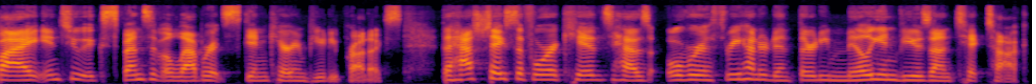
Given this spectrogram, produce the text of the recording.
buy into expensive, elaborate skincare and beauty products, the hashtag Sephora Kids has over 330 million views on TikTok.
